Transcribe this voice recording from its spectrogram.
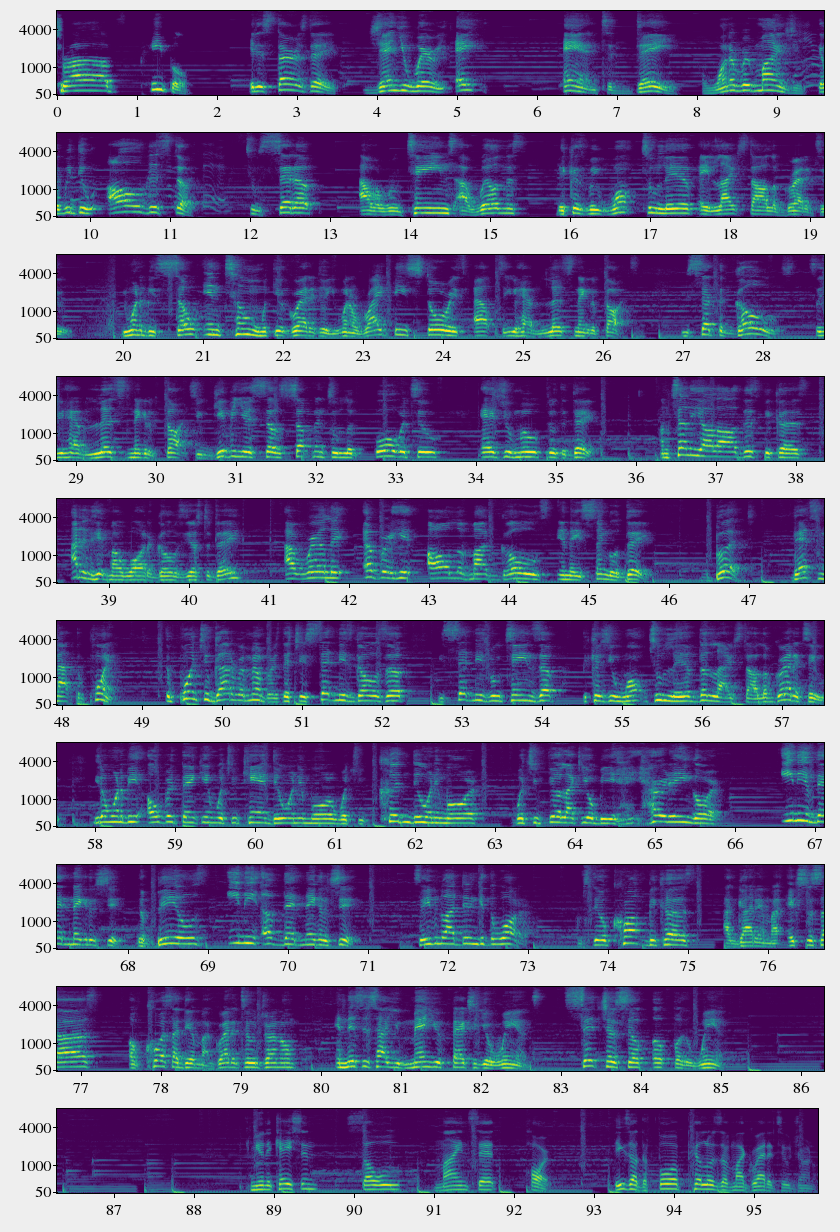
Tribes people. It is Thursday, January 8th, and today I want to remind you that we do all this stuff to set up our routines, our wellness, because we want to live a lifestyle of gratitude. You want to be so in tune with your gratitude. You want to write these stories out so you have less negative thoughts. You set the goals so you have less negative thoughts. You're giving yourself something to look forward to as you move through the day. I'm telling y'all all this because I didn't hit my water goals yesterday. I rarely ever hit all of my goals in a single day. But that's not the point. The point you gotta remember is that you're setting these goals up, you're setting these routines up because you want to live the lifestyle of gratitude. You don't want to be overthinking what you can't do anymore, what you couldn't do anymore, what you feel like you'll be hurting or any of that negative shit. The bills, any of that negative shit. So even though I didn't get the water, I'm still crunk because I got in my exercise. Of course, I did my gratitude journal. And this is how you manufacture your wins. Set yourself up for the win. Communication, soul, mindset, heart. These are the four pillars of my gratitude journal.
